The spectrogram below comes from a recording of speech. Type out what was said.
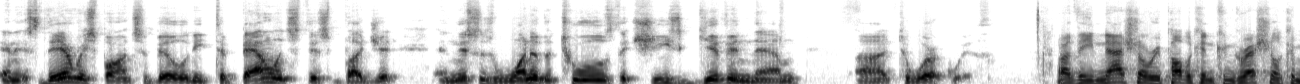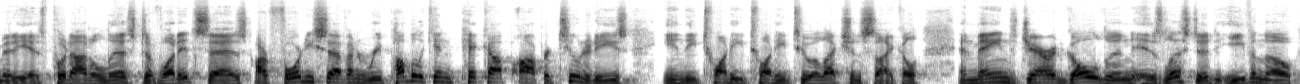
And it's their responsibility to balance this budget. And this is one of the tools that she's given them uh, to work with. Uh, the National Republican Congressional Committee has put out a list of what it says are 47 Republican pickup opportunities in the 2022 election cycle. And Maine's Jared Golden is listed, even though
